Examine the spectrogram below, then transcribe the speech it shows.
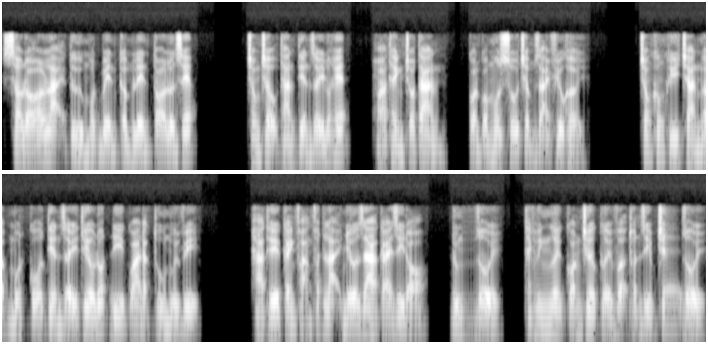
sau đó lại từ một bên cầm lên to lớn xếp. Trong chậu than tiền giấy đốt hết, hóa thành cho tàn, còn có một số chậm rãi phiêu khởi. Trong không khí tràn ngập một cỗ tiền giấy thiêu đốt đi qua đặc thù mùi vị. Hà thế cảnh phảng phất lại nhớ ra cái gì đó, đúng rồi, thạch huynh ngươi còn chưa cưới vợ thuận dịp chết rồi,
